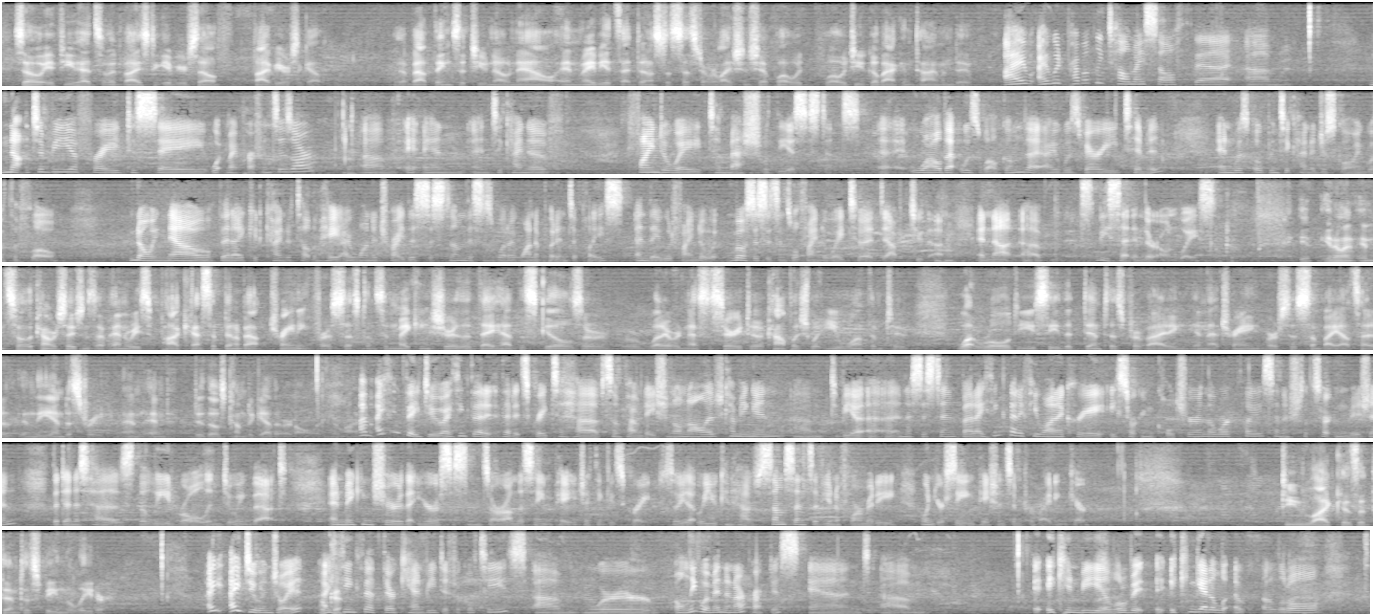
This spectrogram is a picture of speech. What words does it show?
So, if you had some advice to give yourself five years ago about things that you know now, and maybe it's that dentist assistant relationship, what would what would you go back in time and do? I, I would probably tell myself that um, not to be afraid to say what my preferences are, um, and and to kind of find a way to mesh with the assistants. Uh, while that was welcomed, I, I was very timid and was open to kind of just going with the flow. Knowing now that I could kind of tell them, hey, I want to try this system. This is what I want to put into place, and they would find a way. Most assistants will find a way to adapt to that and not uh, be set in their own ways. You- You know, and, and some of the conversations I've had in recent podcasts have been about training for assistants and making sure that they have the skills or, or whatever necessary to accomplish what you want them to. What role do you see the dentist providing in that training versus somebody outside in the industry? And, and do those come together at all in your mind? Um, I think they do. I think that it, that it's great to have some foundational knowledge coming in um, to be a, a, an assistant. But I think that if you want to create a certain culture in the workplace and a sh- certain vision, the dentist has the lead role in doing that. And making sure that your assistants are on the same page, I think, is great. So that way you can have some sense of uniformity when you're seeing patients and providing care. do you like as a dentist being the leader? Do enjoy it. I think that there can be difficulties. Um, we're only women in our practice, and um, it, it can be a little bit. It, it can get a, a, a little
